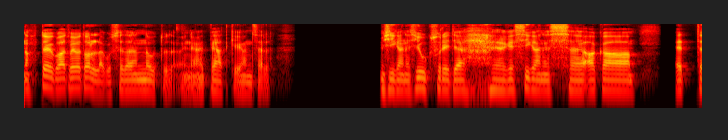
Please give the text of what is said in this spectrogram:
noh, töökohad võivad olla, kus seda on nõutud, on ju, et peadki on seal. mis iganes juuksurid ja, ja kes iganes, aga et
